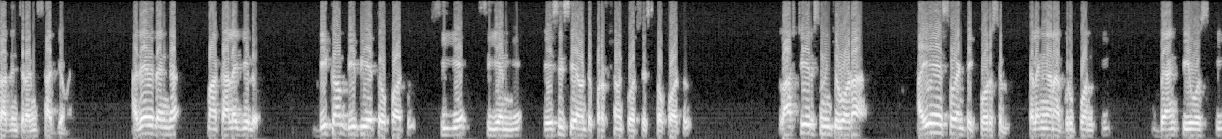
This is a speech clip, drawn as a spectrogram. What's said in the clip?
సాధించడానికి సాధ్యమైంది అదేవిధంగా మా కాలేజీలో బీకామ్ బీబీఏతో పాటు సిఏ సిఎంఏ ఏసీసీ వంటి ప్రొఫెషనల్ కోర్సెస్తో పాటు లాస్ట్ ఇయర్స్ నుంచి కూడా ఐఏఎస్ వంటి కోర్సులు తెలంగాణ గ్రూప్ వన్కి బ్యాంక్ పిఓస్కి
